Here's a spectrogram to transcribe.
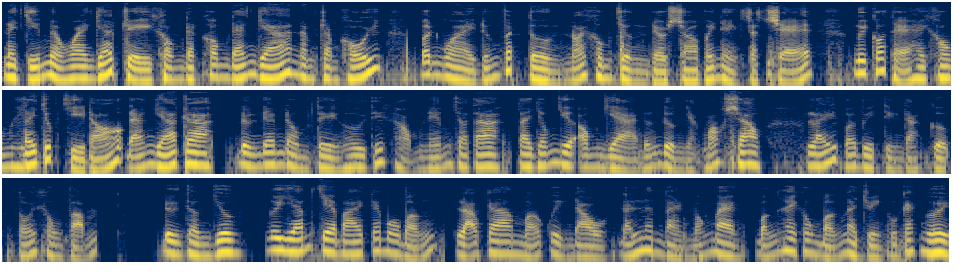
này chỉ mèo hoang giá trị không đánh không đáng giá 500 khối, bên ngoài đứng vách tường nói không chừng đều so với nàng sạch sẽ, ngươi có thể hay không lấy chút gì đó đáng giá ra, đừng đem đồng tiền hư thiết họng ném cho ta, ta giống như ông già đứng đường nhặt mót sao, lấy bởi vì tiền đặt cược tối không phẩm. Đường thần dương, ngươi dám che bai cái bô bẩn, lão ca mở quyền đầu, đánh lên bàn bóng bàn, bẩn hay không bẩn là chuyện của các ngươi,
